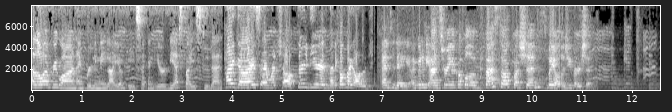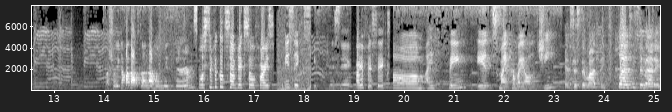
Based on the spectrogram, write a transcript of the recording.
Hello everyone, I'm Perly May Layog, a second year BS Bio student. Hi guys, I'm Rachel, third year in medical biology. And today, I'm going to be answering a couple of fast talk questions, biology version. Actually, kakatapos lang namin midterms, Most difficult subject so far is Physics. physics, biophysics. Um, I think it's microbiology. And systematic. Plan systematic.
